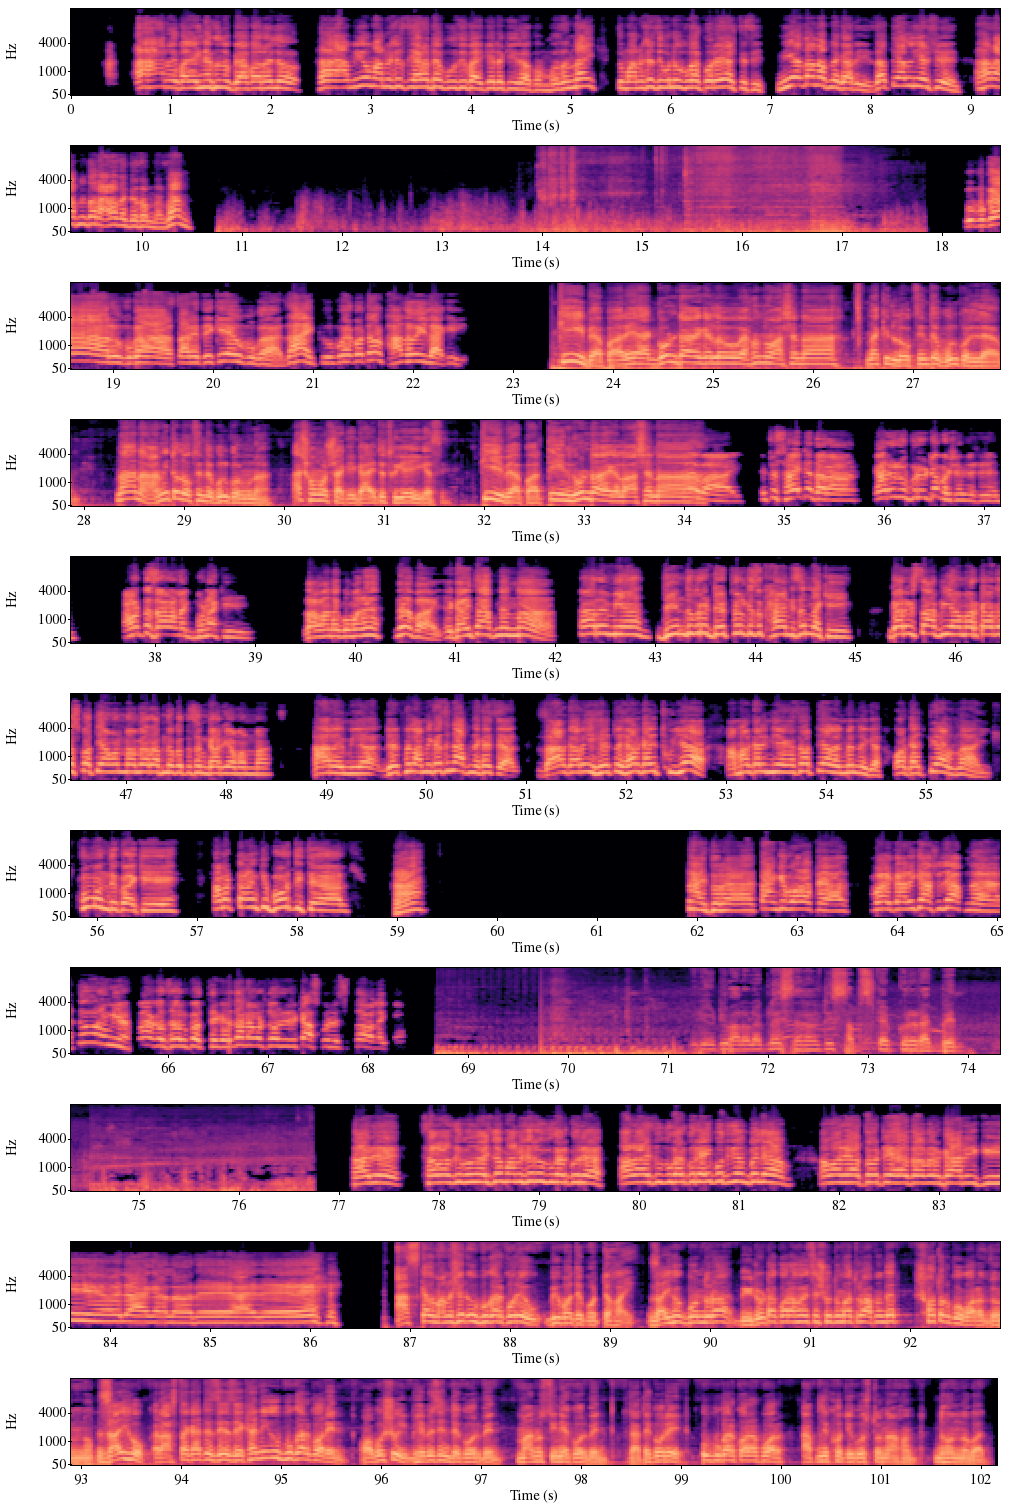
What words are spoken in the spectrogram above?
আরে ভাই, এখানে কোনো ব্যাপার হইল? হ্যাঁ আমিও মানুষের চেহারাটা বুঝি ভাই, কেটে কি রকম? বুঝেন নাই? তো মানুষের জীবনে উপকার করে আসতেছি। নিয়ে যান আপনি গাড়ি, যা তেল নিয়ে আসেন। আর আপনি তো আর আড়া যাইতে না, যান। উপকার উপকার চারিদিকে উপকার। যাই উপকার করতে আমার ভালোই লাগে। কি ব্যাপারে? এক ঘণ্টা হয়ে গেল এখনও আসে না। নাকি লোক চিনতে ভুল করলাম? না না আমি তো লোক চিনতে ভুল করব না। আর সমস্যা কি? গাড়িতে থুয়েই গেছে। কি ব্যাপার? তিন ঘণ্টা হয়ে গেল আসে না। ভাই একটু সাইডে দাঁড়ান। গাড়ির উপরে উঠে বসে রয়েছেন আমার তো যাওয়া লাগবো নাকি? যাওয়া না গো মানে? না ভাই এই গাড়ি তো আপনার না। আরে মিয়া দিন দুপুরে ডেট ফেল কিছু খায় নিছেন নাকি? গাড়ির চাবি আমার কাগজপাতি আমার নামে আর আপনি করতেছেন গাড়ি আমার না। আরে মিয়া ডেট ফেল আমি খাইছি না আপনি খাইছেন? যার গাড়ি হে তো হের গাড়ি থুইয়া আমার গাড়ি নিয়ে গেছে ওর তেল আনবেন নাকি? ওর গাড়ি তেল নাই। হুমন্দি কয় কি? আমার টাঙ্কি ভোর দিতে হ্যাঁ? তাই তোরা টাঙ্কি ভরা তেল ভাই গাড়ি কি আসলে আপনার? তোর মিয়া পাগল ছাগল করতে গেলে জান আমার জরুরি কাজ করেছে তাও লাগবে। ভিডিওটি ভালো লাগলে চ্যানেলটি সাবস্ক্রাইব করে রাখবেন। আরে, সারা জীবন আসলাম মানুষের উপকার করে, আর আজ উপকার করে এই প্রতিদান পেলাম। আমার এত টেহা দামের গাড়ি কি গেল রে, আয় রে। আজকাল মানুষের উপকার করেও বিপদে পড়তে হয়। যাই হোক বন্ধুরা, ভিডিওটা করা হয়েছে শুধুমাত্র আপনাদের সতর্ক করার জন্য। যাই হোক, রাস্তাঘাটে যে যেখানেই উপকার করেন, অবশ্যই ভেবেচিন্তে করবেন, মানুষ চিনে করবেন, যাতে করে উপকার করার পর আপনি ক্ষতিগ্রস্ত না হন। ধন্যবাদ।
